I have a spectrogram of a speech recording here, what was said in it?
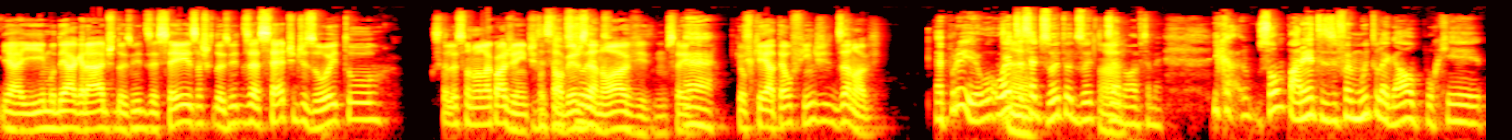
E aí mudei a grade 2016, acho que 2017, 18 selecionou lá com a gente. 17, Talvez 18. 19, não sei. É, Que eu fiquei até o fim de 19. É por aí, ou é É. 17, 18 ou 18, É. 19 também. E, cara, só um parêntese, foi muito legal, porque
